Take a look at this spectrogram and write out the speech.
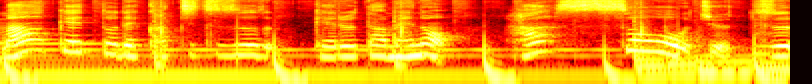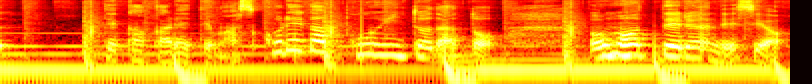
マーケットで勝ち続けるための発想術って書かれてます。これがポイントだと思ってるんですよ。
